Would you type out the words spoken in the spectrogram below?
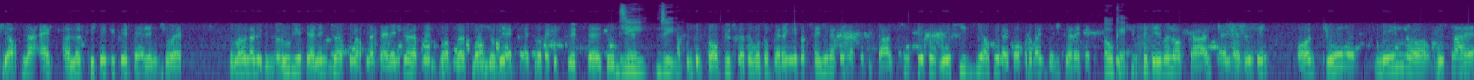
कि अपना एक्ट अलग दिखे क्योंकि टैलेंट जो है। तो मैं बोला ज़रूर ये टैलेंट जो है अपन अपना टैलेंट जो है अपने प्लस पॉइंट जो भी एक्रोबेटिक क्लिप्स है जो भी जी, है अपन जो टॉप यूज़ करते हैं वो तो करेंगे पर कहीं ना कहीं आपको डांस सूट है तो वो चीज़ भी आपको कॉम्प्रोमाइज नहीं करेंगे। Level of dance and everything और जो मेन मुद्दा है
